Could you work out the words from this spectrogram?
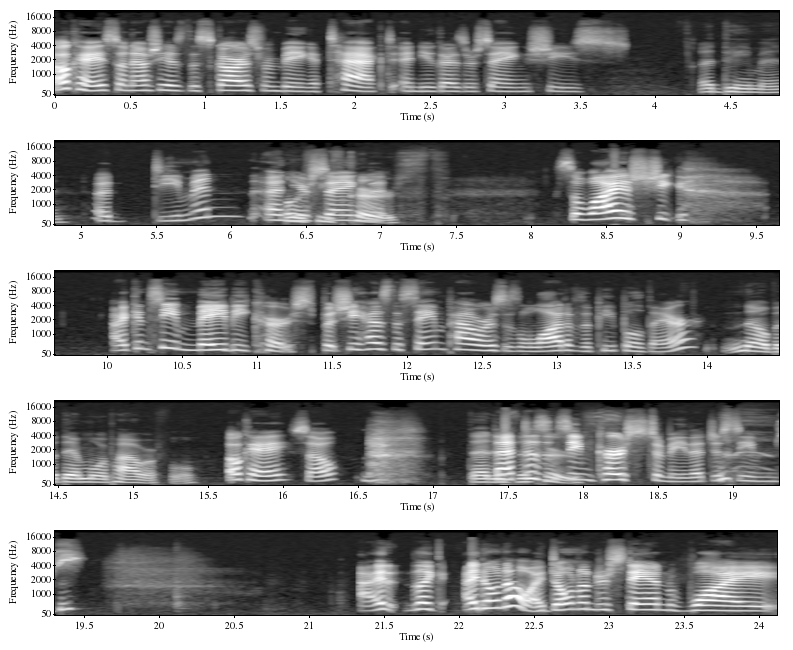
Okay, so now she has the scars from being attacked, and you guys are saying she's A demon. a demon, and or you're saying that. So why is she? I can see maybe cursed, but she has the same powers as a lot of the people there. No, but they're more powerful. Okay, so That is that the doesn't seem cursed to me. That just seems. I like. I don't know. I don't understand why.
